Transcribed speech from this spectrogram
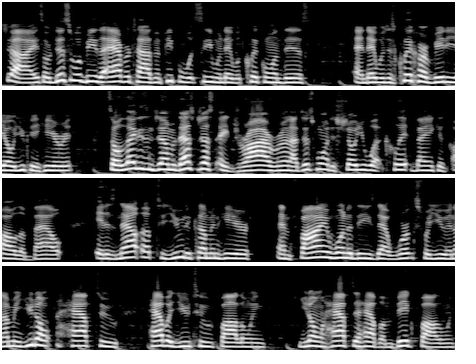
She alright. So this would be the advertisement people would see when they would click on this and they would just click her video. You could hear it. So ladies and gentlemen, that's just a dry run. I just wanted to show you what ClickBank is all about. It is now up to you to come in here and find one of these that works for you. And I mean, you don't have to have a YouTube following. You don't have to have a big following.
